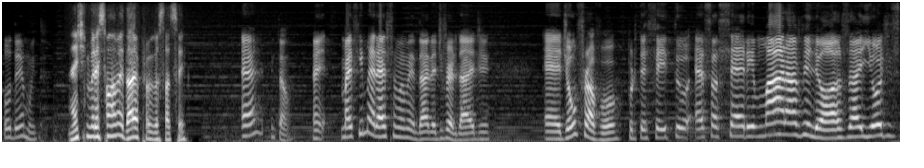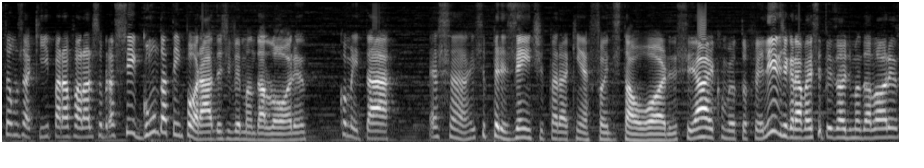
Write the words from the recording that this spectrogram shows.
odeia muito. a gente mereceu uma medalha pra gostar disso aí. É, então. É, mas quem merece uma medalha de verdade é John Favreau por ter feito essa série maravilhosa. E hoje estamos aqui para falar sobre a segunda temporada de The Mandalorian. Comentar essa, esse presente para quem é fã de Star Wars. Esse ai, como eu tô feliz de gravar esse episódio de Mandalorian.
